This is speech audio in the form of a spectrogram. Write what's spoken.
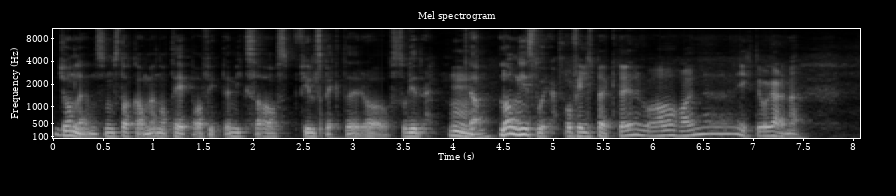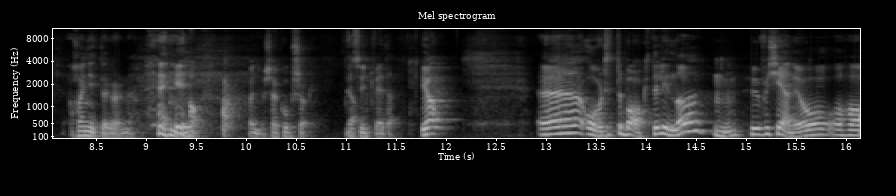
John Lennon som stakk av med noe teip og fikk det miksa av Phil Spector videre. Mm. Ja, lang historie. Og Phil Spekter, hva- han eh, gikk det jo gærent med. Han gikk det galt med. ja. gjør seg opp sjøl. Ja. du vet jeg. Ja. Eh, over til tilbake til Linda. Hun fortjener jo å ha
